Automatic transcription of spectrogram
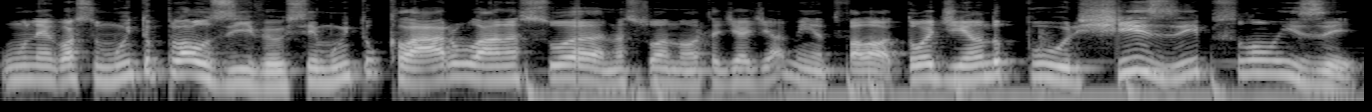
um negócio muito plausível e ser muito claro lá na sua, na sua nota de adiamento. Falar, ó, tô adiando por X, Y e Z.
